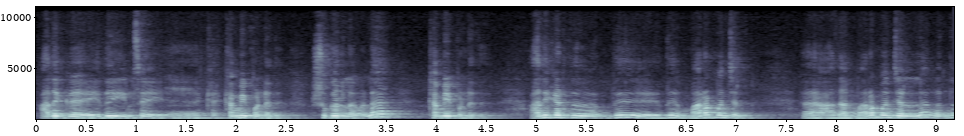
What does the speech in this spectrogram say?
அதுக்கு இது இன்சை க- கம்மி பண்ணுது. சுகர் லெவலை கம்மி பண்ணுது. அதுக்கடுத்தது வந்து இது மரமஞ்சள். அந்த மரமஞ்சளில் வந்து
